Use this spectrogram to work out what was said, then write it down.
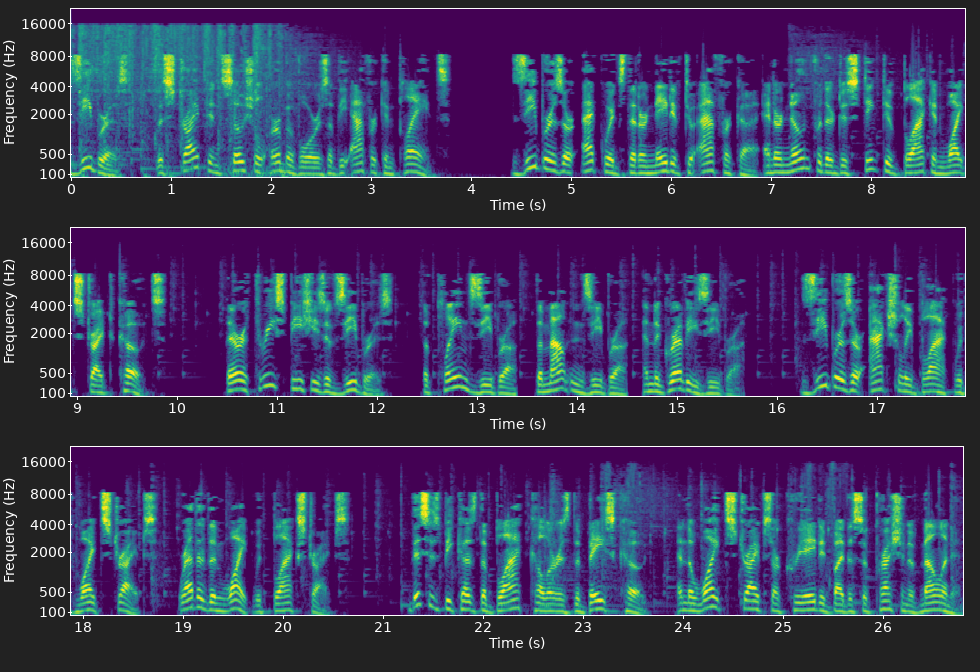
Zebras, the striped and social herbivores of the African plains. Zebras are equids that are native to Africa and are known for their distinctive black and white striped coats. There are three species of zebras, the plains zebra, the mountain zebra, and the Grevy zebra. Zebras are actually black with white stripes, rather than white with black stripes. This is because the black color is the base coat, and the white stripes are created by the suppression of melanin.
